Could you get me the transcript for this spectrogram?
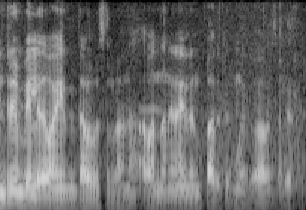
இன்டர்வியூ பேரில் தான் வாங்கிட்டு தகவல் சொல்கிறாங்க அது வந்தோடனே நான் என்னென்னு பார்த்துட்டு உங்களுக்கு வர சொல்லிடுறேன்.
